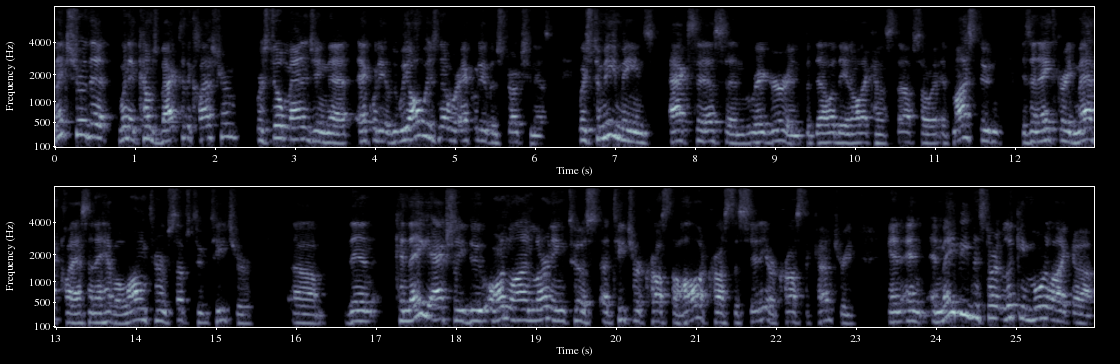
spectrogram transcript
make sure that when it comes back to the classroom, we're still managing that equity. We always know where equity of instruction is, which to me means access and rigor and fidelity and all that kind of stuff. So, if my student is in eighth grade math class and they have a long-term substitute teacher, um, then can they actually do online learning to a, a, teacher across the hall, across the city, or across the country, and and and maybe even start looking more like a,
